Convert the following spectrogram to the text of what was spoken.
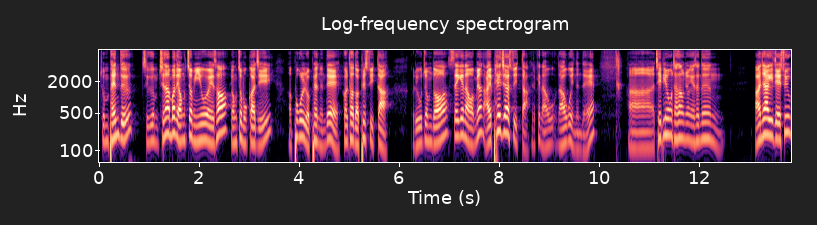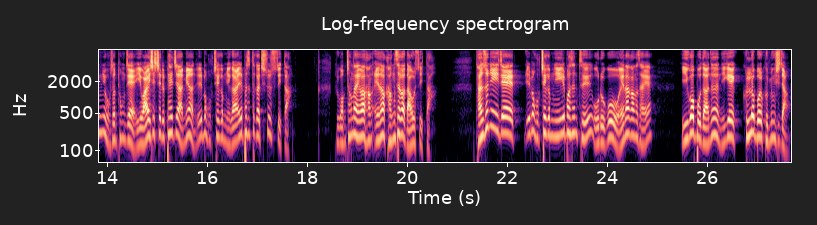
좀 밴드 지금 지난번에 0.25에서 0.5까지 어, 폭을 높였는데 그걸 더 넓힐 수 있다. 그리고 좀 더 세게 나오면 아예 폐지할 수 있다. 이렇게 나오, 나오고 있는데 아, JP모건 자산운용에서는 만약 이제 수익률 곡선 통제 이 YCC를 폐지하면 일본 국채 금리가 1%까지 치솟을 수 있다. 그리고 엄청난 엔화, 강, 엔화 강세가 나올 수 있다. 단순히 이제 일본 국채 금리 1% 오르고 엔화 강사에 이거보다는 이게 글로벌 금융시장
